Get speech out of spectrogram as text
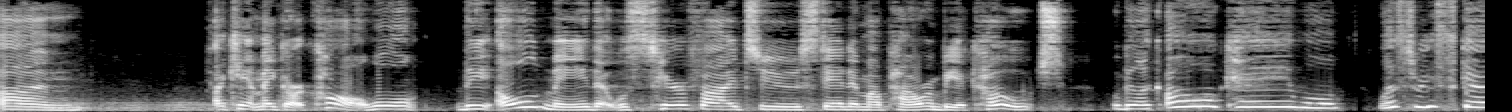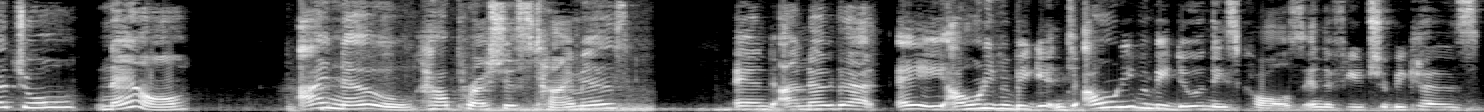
Um, I can't make our call." Well, the old me that was terrified to stand in my power and be a coach would be like, oh, okay, well, let's reschedule. Now I know how precious time is. And I know that, A, I won't even be getting to, I won't even be doing these calls in the future because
